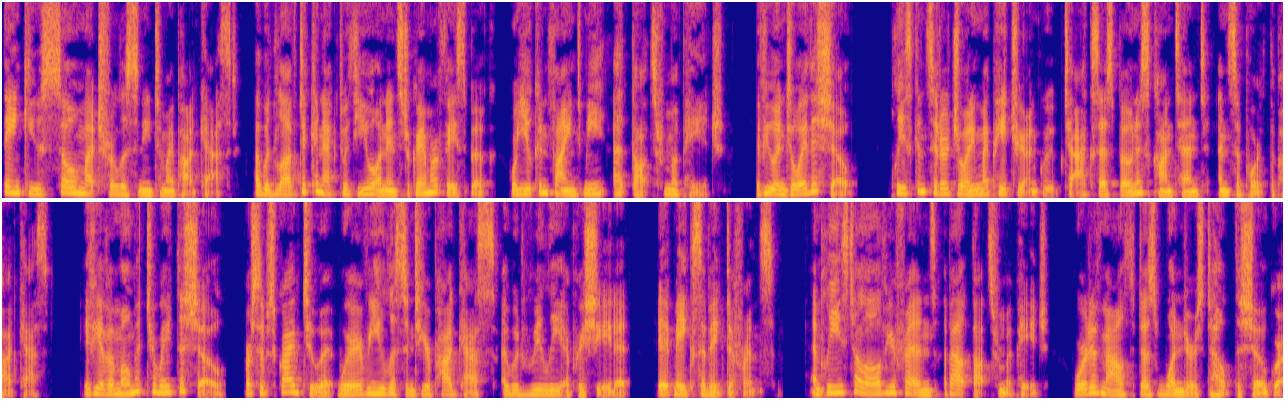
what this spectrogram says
Thank you so much for listening to my podcast. I would love to connect with you on Instagram or Facebook, where you can find me at Thoughts from a Page. If you enjoy the show, please consider joining my Patreon group to access bonus content and support the podcast. If you have a moment to rate the show or subscribe to it wherever you listen to your podcasts, I would really appreciate it. It makes a big difference. And please tell all of your friends about Thoughts from a Page. Word of mouth does wonders to help the show grow.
